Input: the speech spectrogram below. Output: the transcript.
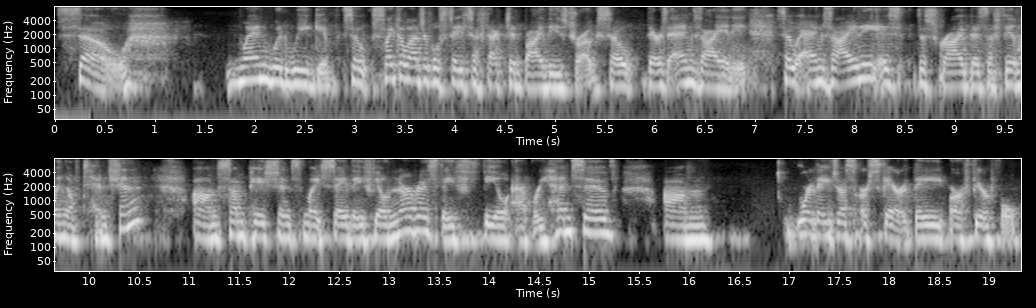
So when would we give so psychological states affected by these drugs so there's anxiety so anxiety is described as a feeling of tension um, some patients might say they feel nervous they feel apprehensive um, or they just are scared, they are fearful.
